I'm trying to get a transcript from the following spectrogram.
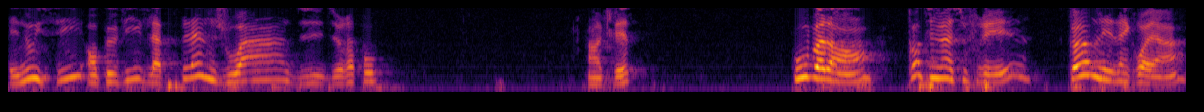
Et nous ici, on peut vivre la pleine joie du, repos en Christ. Ou ben continuer à souffrir, comme les incroyants,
